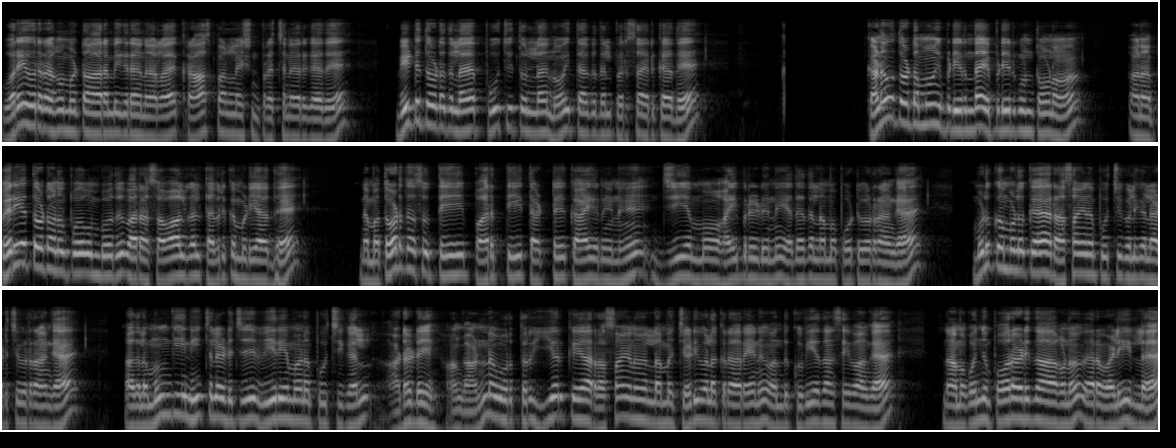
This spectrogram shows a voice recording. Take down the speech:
ஒரே ஒரு ரகம் மட்டும் ஆரம்பிக்கிறதுனால கிராஸ் பாலினேஷன் பிரச்சனை இருக்காது. வீட்டு தோட்டத்தில் பூச்சி தொல்லை நோய் தாக்குதல் பெருசாக இருக்காது. கனவு தோட்டமும் இப்படி இருந்தால் எப்படி இருக்கும்னு தோணும். ஆனால் பெரிய தோட்டம்னு போகும்போது வர சவால்கள் தவிர்க்க முடியாது. நம்ம தோட்டத்தை சுற்றி பருத்தி தட்டு காய்கறின்னு ஜிஎம்ஓ ஹைப்ரிடுன்னு எதை எதெல்லாமல் போட்டு விடுறாங்க முழுக்க முழுக்க ரசாயன பூச்சிக்கொல்லிகள் அடித்து விடுறாங்க. அதில் முங்கி நீச்சல் அடித்து வீரியமான பூச்சிகள் அடடே அங்கே அண்ணன் ஒருத்தர் இயற்கையாக ரசாயனம் இல்லாமல் செடி வளர்க்குறாரேன்னு வந்து குவிய தான் செய்வாங்க. நாம் கொஞ்சம் போராடி தான் ஆகணும் வேறு வழி இல்லை.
